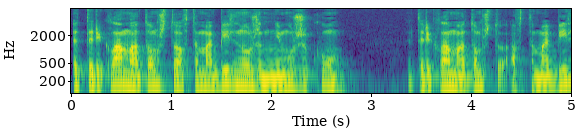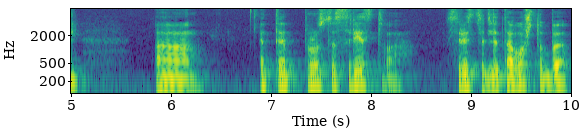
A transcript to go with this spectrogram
Это реклама о том, что автомобиль нужен не мужику. Это реклама о том, что автомобиль это просто средство, средство для того, чтобы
